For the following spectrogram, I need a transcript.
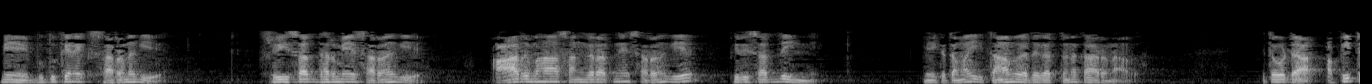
මේ බුදු කෙනෙක් සරණ ගිය ශ්‍රී සද්ධර්මයේ සරණ ගිය ආර්ය මහා සංඝරත්නයේ සරණ ගිය පිරිසක්ද ඉන්නේ. මේක තමයි ඊටාම වැදගත් වෙන කාරණාව. එතකොට අපිට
